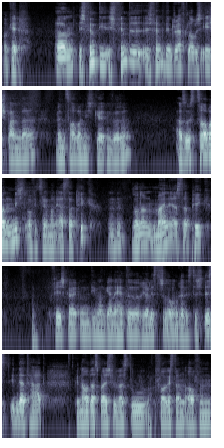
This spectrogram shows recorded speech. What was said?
Okay. Ähm, ich, find die, ich, finde, ich fände den Draft, glaube ich, eh spannender, wenn Zaubern nicht gelten würde. Also ist Zaubern nicht offiziell mein erster Pick, Mhm. sondern mein erster Pick, Fähigkeiten, die man gerne hätte, realistisch oder unrealistisch, ist in der Tat genau das Beispiel, was du vorgestern auf dem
